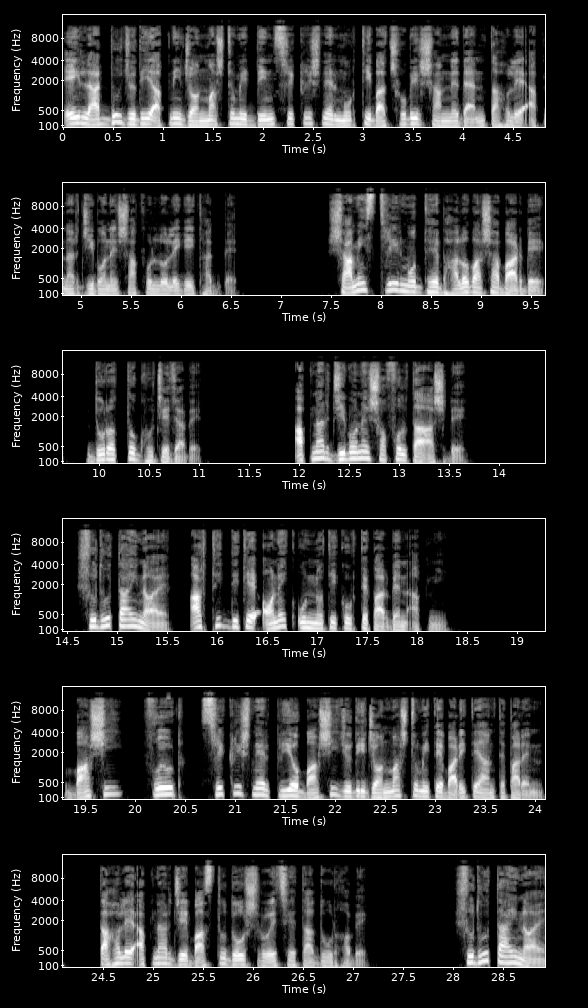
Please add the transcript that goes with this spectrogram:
এই লাড্ডু যদি আপনি জন্মাষ্টমীর দিন শ্রীকৃষ্ণের মূর্তি বা ছবির সামনে দেন, তাহলে আপনার জীবনে সাফল্য লেগেই থাকবে। স্বামী স্ত্রীর মধ্যে ভালোবাসা বাড়বে, দূরত্ব ঘুচে যাবে। আপনার জীবনে সফলতা আসবে। শুধু তাই নয়, আর্থিক দিকে অনেক উন্নতি করতে পারবেন আপনি। বাঁশি, ফ্লুট, শ্রীকৃষ্ণের প্রিয় বাঁশি যদি জন্মাষ্টমীতে বাড়িতে আনতে পারেন, তাহলে আপনার যে বাস্তু দোষ রয়েছে তা দূর হবে। শুধু তাই নয়,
